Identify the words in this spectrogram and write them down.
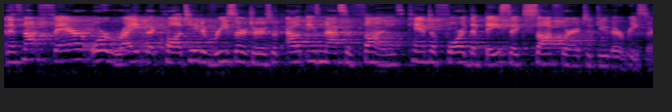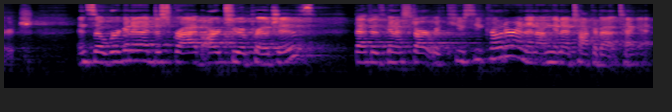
And it's not fair or right that qualitative researchers without these massive funds can't afford the basic software to do their research. And so we're gonna describe our two approaches. Beth is gonna start with QC Coder and then I'm gonna talk about Taguette.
